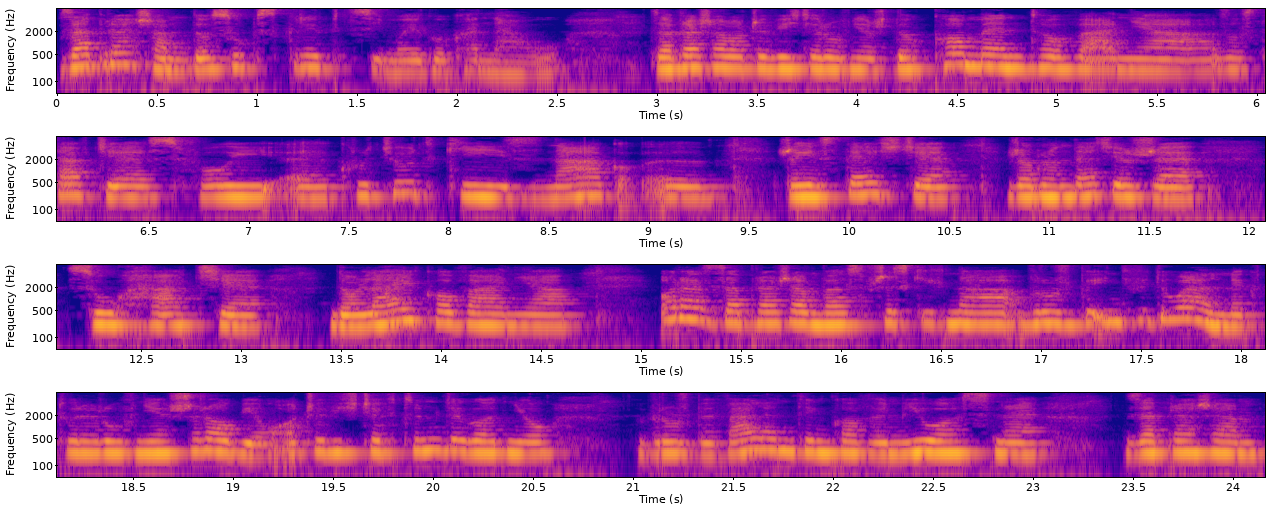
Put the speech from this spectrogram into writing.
Zapraszam do subskrypcji mojego kanału. Zapraszam oczywiście również do komentowania. Zostawcie swój e, króciutki znak, e, że jesteście, że oglądacie, że słuchacie, do lajkowania oraz zapraszam Was wszystkich na wróżby indywidualne, które również robię. Oczywiście w tym tygodniu wróżby walentynkowe, miłosne. Zapraszam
